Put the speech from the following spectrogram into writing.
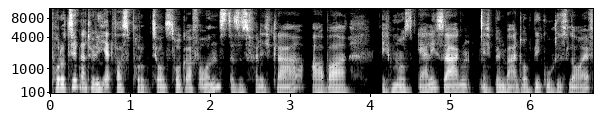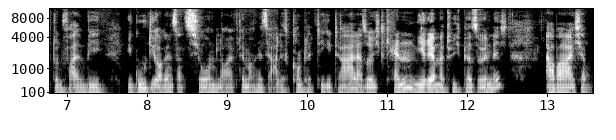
produziert natürlich etwas Produktionsdruck auf uns, das ist völlig klar, aber ich muss ehrlich sagen, ich bin beeindruckt, wie gut es läuft und vor allem, wie wie gut die Organisation läuft. Wir machen das ja alles komplett digital. Also, ich kenne Miriam natürlich persönlich, aber ich habe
